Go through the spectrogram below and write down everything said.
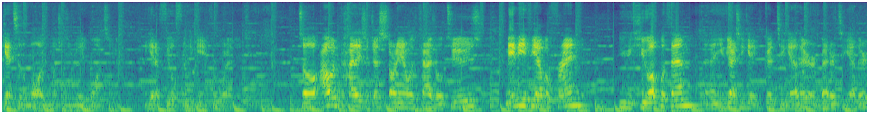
get to the ball as much as you really want to. You get a feel for the game for what it is. So I would highly suggest starting out with casual twos. Maybe if you have a friend, you can queue up with them, and then you guys can get good together or better together.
